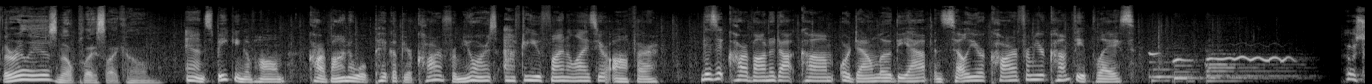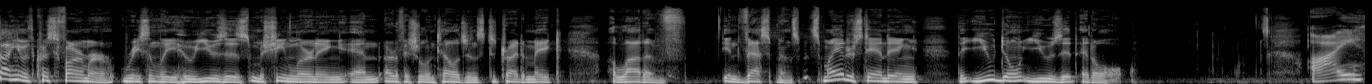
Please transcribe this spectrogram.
There really is no place like home. And speaking of home, Carvana will pick up your car from yours after you finalize your offer. Visit Carvana.com or download the app and sell your car from your comfy place. I was talking with Chris Farmer recently, who uses machine learning and artificial intelligence to try to make a lot of investments. It's my understanding that you don't use it at all. I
